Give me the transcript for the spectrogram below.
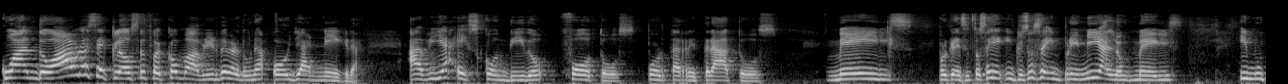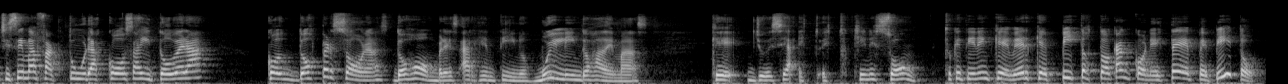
Cuando abro ese closet fue como abrir de verdad una olla negra. Había escondido fotos, portarretratos, mails, porque entonces incluso se imprimían los mails y muchísimas facturas, cosas y todo era con dos personas, dos hombres argentinos, muy lindos además, que yo decía, ¿estos quiénes son? ¿Estos que tienen que ver? ¿Qué pitos tocan con este Pepito?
